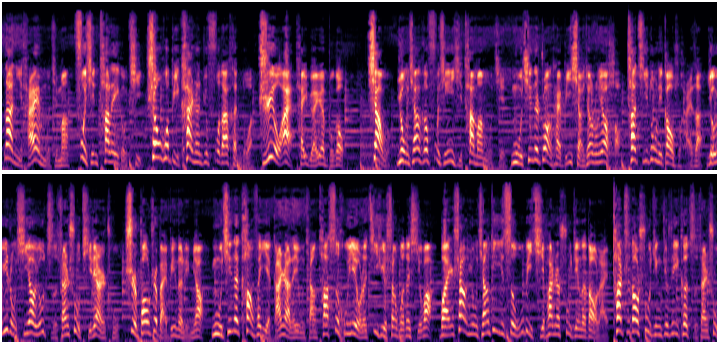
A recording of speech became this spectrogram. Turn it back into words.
那你还爱母亲吗？父亲叹了一口气，生活比看上去复杂很多，只有爱还远远不够。下午，永强和父亲一起探望母亲，母亲的状态比想象中要好。他激动地告诉孩子，有一种新药由紫杉树提炼而出，是包治百病的灵药。母亲的亢奋也感染了永强，他似乎也有了继续生活的希望。晚上，永强第一次无比期盼着树精的到来。他知道树精就是一棵紫杉树。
